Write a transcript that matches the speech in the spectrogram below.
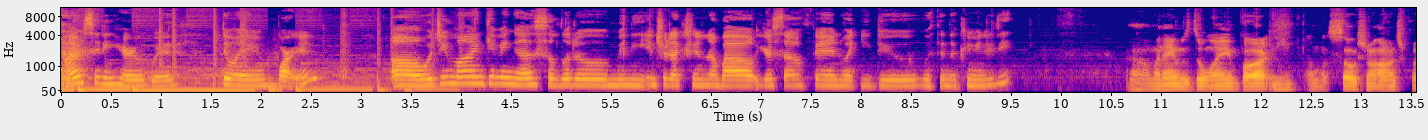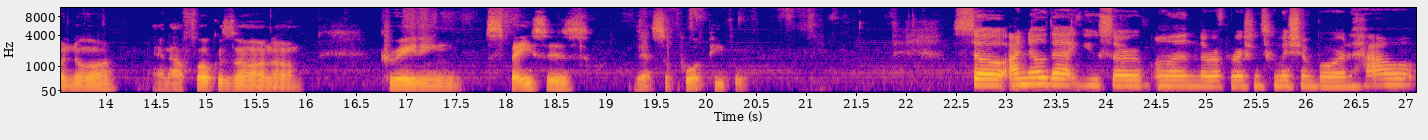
I'm sitting here with DeWayne Barton. Uh, would you mind giving us a little mini introduction about yourself and what you do within the community? Uh, my name is DeWayne Barton. I'm a social entrepreneur, and I focus on um, creating spaces that support people. So I know that you serve on the Reparations Commission Board. How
